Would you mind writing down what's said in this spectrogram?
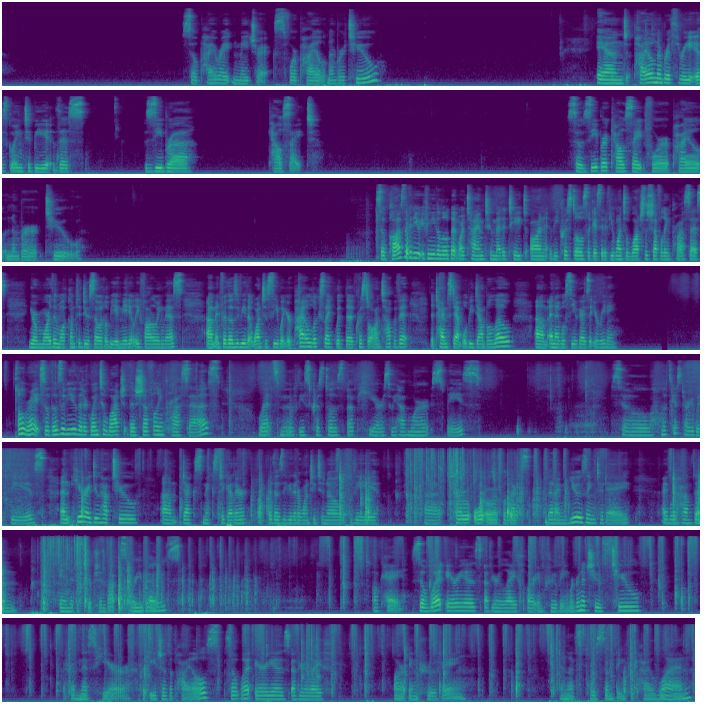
So pyrite matrix for pile number two. And pile number three is going to be this zebra calcite. So zebra calcite for pile number two. So pause the video if you need a little bit more time to meditate on the crystals. Like I said, if you want to watch the shuffling process, you're more than welcome to do so. It'll be immediately following this. Um, and for those of you that want to see what your pile looks like with the crystal on top of it, the timestamp will be down below. Um, and I will see you guys at your reading. All right, so those of you that are going to watch the shuffling process, let's move these crystals up here so we have more space. So let's get started with these. And here I do have two um, decks mixed together for those of you that are wanting to know the uh, tarot or oracle decks that I'm using today. I will have them in the description box for you guys. Okay, so what areas of your life are improving? We're going to choose two from this here for each of the piles. So what areas of your life are improving? And let's pull something for pile one.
